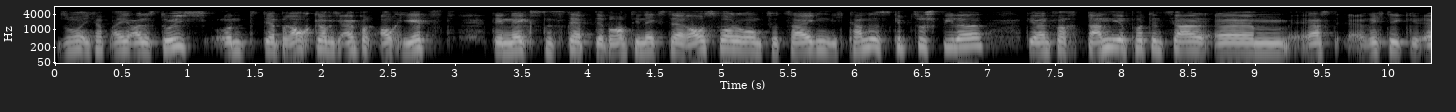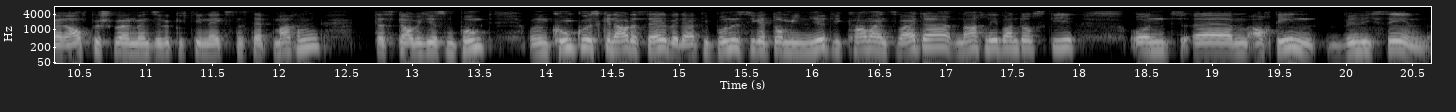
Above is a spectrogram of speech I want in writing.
so, ich habe eigentlich alles durch und der braucht, glaube ich, einfach auch jetzt den nächsten Step, der braucht die nächste Herausforderung, zu zeigen, ich kann es. Es gibt so Spieler, die einfach dann ihr Potenzial ähm, erst richtig heraufbeschwören, wenn sie wirklich den nächsten Step machen. Das, glaube ich, ist ein Punkt. Und Kunku ist genau dasselbe. Der hat die Bundesliga dominiert wie kaum ein zweiter nach Lewandowski. Und ähm, auch den will ich sehen.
